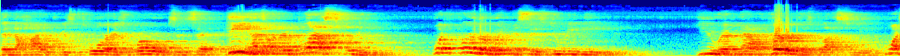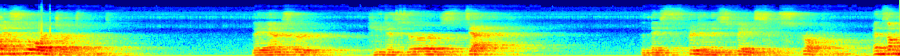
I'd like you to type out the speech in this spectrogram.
Then the high priest tore his robes and said, He has uttered blasphemy! What further witnesses do we need? You have now heard his blasphemy. What is your judgment? They answered, He deserves death. Then they spit in his face and struck him. And some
